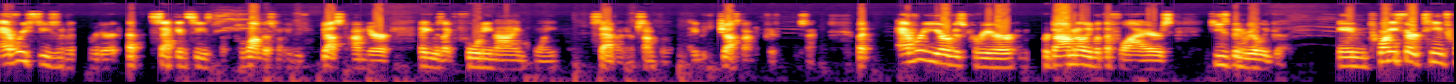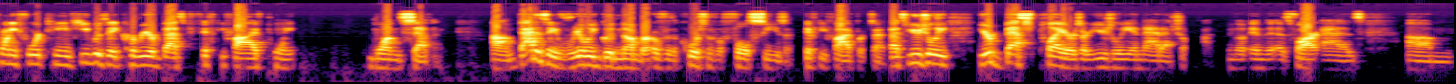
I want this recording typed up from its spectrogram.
every season of his career, except second season of Columbus when he was just under, I think he was like 49.7 or something. He was just under 50%. But every year of his career, predominantly with the Flyers, he's been really good. In 2013 2014, he was a career best 55.17. Um, that is a really good number over the course of a full season, 55%. That's usually your best players are usually in that echelon in the, in the, as far as um,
